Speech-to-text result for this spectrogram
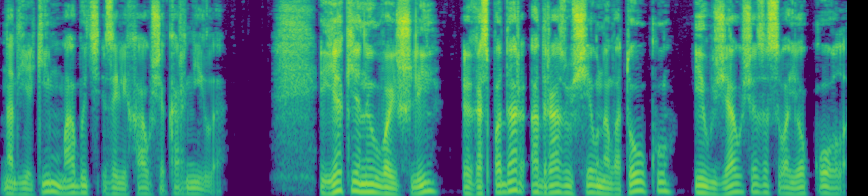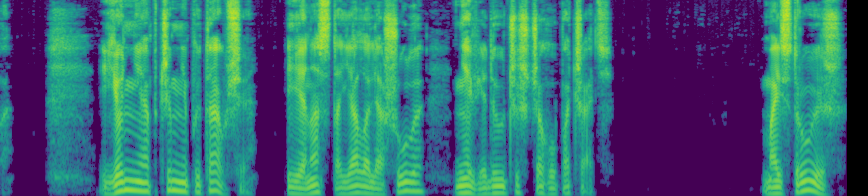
над якім, мабыць, завіхаўся карніла. Як яны ўвайшлі, гаспадар адразу сеў на ватоўку і ўзяўся за сваё кола. Ён ні аб чым не пытаўся, і яна стаяла ля шула, не ведаючы з чаго пачаць. Майструеш?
